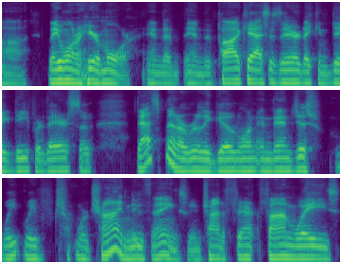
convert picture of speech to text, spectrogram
uh, they want to hear more. And the and the podcast is there they can dig deeper there. So that's been a really good one. And then just we we've we're trying new things. We're trying to find ways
